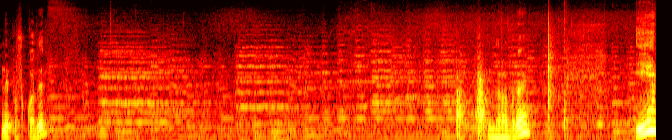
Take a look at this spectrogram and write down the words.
не пошкодить. Добре. І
